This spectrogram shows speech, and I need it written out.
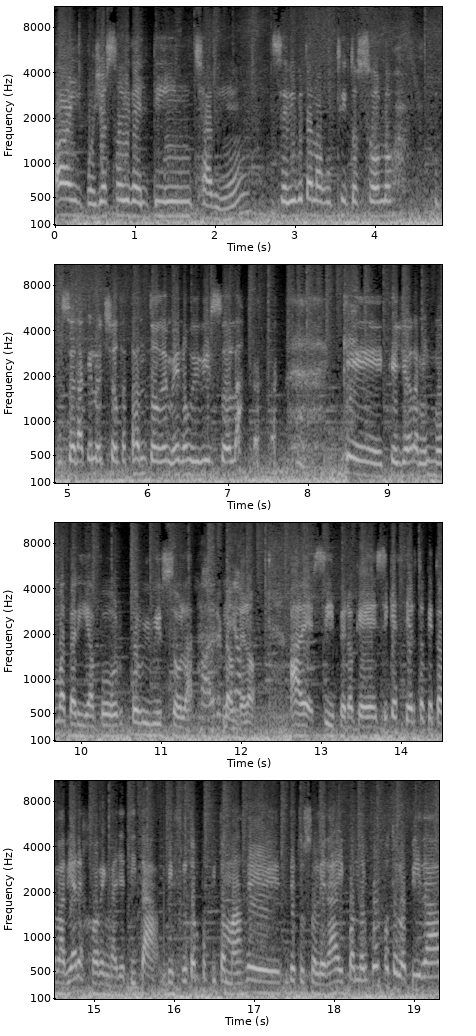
Ay, pues yo soy del Team Xavi, ¿eh? Se vive tan a gustito solo. ¿Será que lo echo tanto de menos vivir sola? que, que yo ahora mismo mataría por, por vivir sola. no, hombre, no. A ver, sí, pero que sí que es cierto que todavía eres joven, galletita. Disfruta un poquito más de, de tu soledad y cuando el cuerpo te lo pida,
